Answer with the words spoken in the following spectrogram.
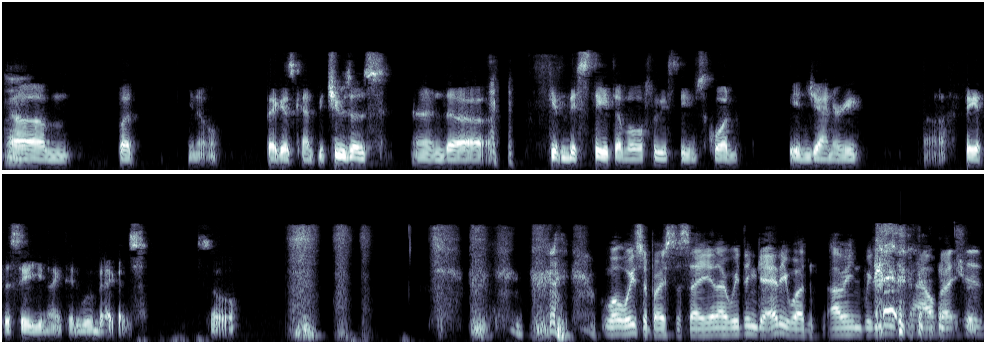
Um, but, you know, beggars can't be choosers. And, uh, given the state of our first team squad in January, uh, say United were beggars. So, what we supposed to say? You know, we didn't get anyone. I mean, we did now, but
